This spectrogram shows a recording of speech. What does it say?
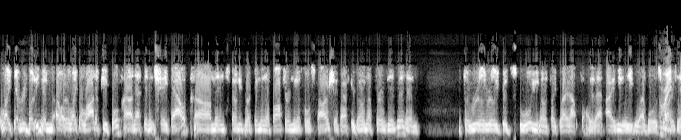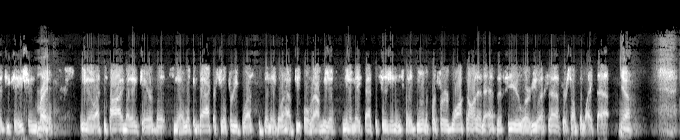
like everybody and or like a lot of people, uh, that didn't shake out. Um, and Stony Brook ended up offering me a full scholarship after going up for a visit, and it's a really really good school. You know, it's like right outside of that Ivy League level as right. far as education. Right. So, you know, at the time I didn't care, but you know, looking back, I feel pretty blessed to have been able to have people around me to, you know, make that decision instead of doing a preferred walk on at FSU or USF or something like that. Yeah.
